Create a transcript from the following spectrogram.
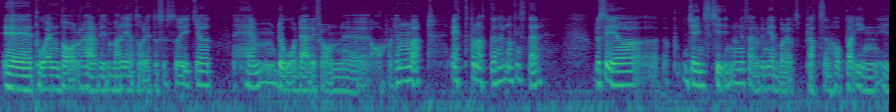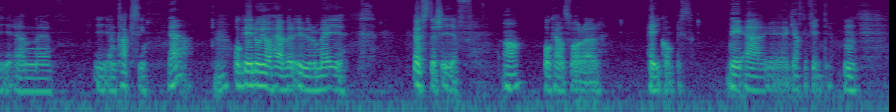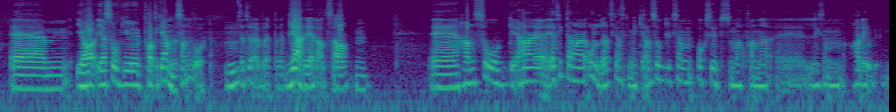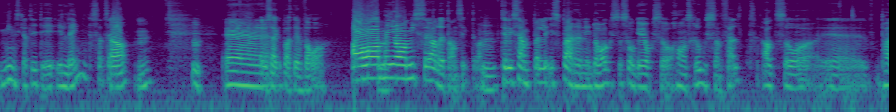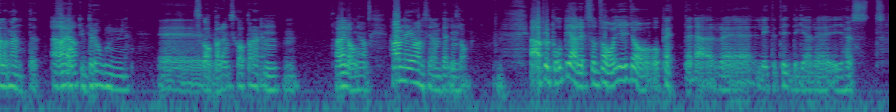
eh, på en bar här vid Mariatorget. Och så, så gick jag hem då därifrån, eh, ja vad kan det ha varit? Ett på natten eller någonting sånt där. Då ser jag eh, James Keen ungefär vid Medborgarplatsen hoppa in i en, eh, i en taxi. ja, ja. Mm. Och det är då jag häver ur mig Östers IF. ja. Och han svarar Hej kompis. Det är eh, ganska fint ju. Mm. Ehm, ja, jag såg ju Patrik Andersson igår. Mm. Det tror jag jag berättade. Bjärred alltså. Ja. Mm. Eh, han såg, han hade, jag tyckte han hade åldrats ganska mycket. Han såg liksom också ut som att han eh, liksom hade minskat lite i, i längd så att säga. ja. Mm. Mm. Eh, Är du säker på att det var? Ja, men jag missar ju aldrig ett ansikte. Va? Mm. Till exempel i spärren idag så såg jag också Hans Rosenfeldt. Alltså eh, parlamentet Ja, ja. och bron... Eh, Skaparen. Skaparen, ja. Mm. Mm. Han är lång han. Han är ju å andra sidan väldigt Mm. lång. Apropå Bjärred så var ju jag och Petter där eh, lite tidigare i höst.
